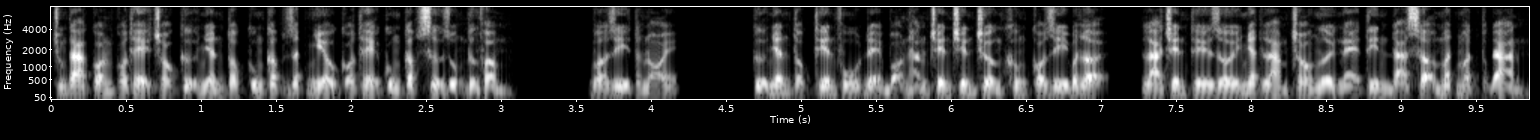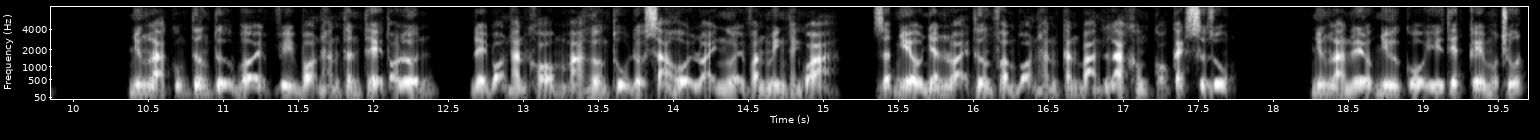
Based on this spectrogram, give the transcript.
chúng ta còn có thể cho cự nhân tộc cung cấp rất nhiều có thể cung cấp sử dụng thương phẩm. vợ gì tật nói, cự nhân tộc thiên phú để bọn hắn trên chiến trường không có gì bất lợi, là trên thế giới nhất làm cho người nghe tin đã sợ mất mật tộc đàn nhưng là cũng tương tự bởi vì bọn hắn thân thể to lớn để bọn hắn khó mà hưởng thụ được xã hội loài người văn minh thành quả rất nhiều nhân loại thương phẩm bọn hắn căn bản là không có cách sử dụng nhưng là nếu như cố ý thiết kế một chút,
